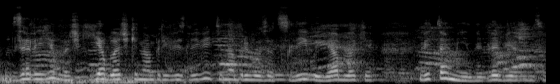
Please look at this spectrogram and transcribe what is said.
Взяли яблочки. Яблочки нам привезли. Видите, нам привозят сливы, яблоки, витамины для беженцев.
